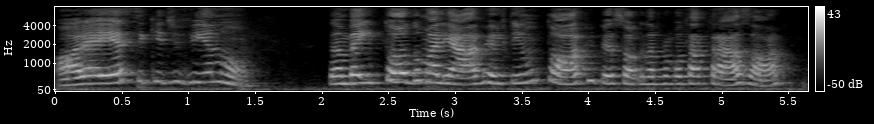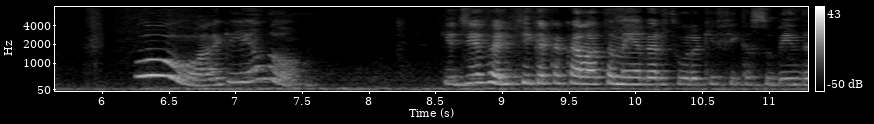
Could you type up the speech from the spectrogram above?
Olha esse que divino. Também todo maleável. Ele tem um top, pessoal, que dá pra botar atrás, ó. Uh, olha que lindo. Que diva. Ele fica com aquela também abertura que fica subindo.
